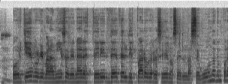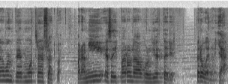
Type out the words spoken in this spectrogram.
Mm. ¿Por qué? Porque para mí Serena era estéril desde el disparo que recibe, no sé, en la segunda temporada cuando te muestran el flashback. Para mí ese disparo la volvió estéril. Pero bueno, ya.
